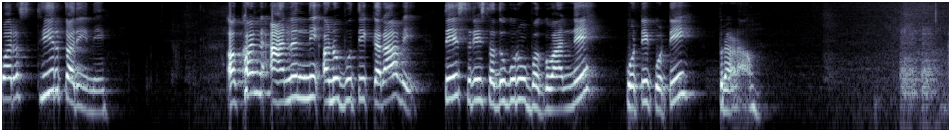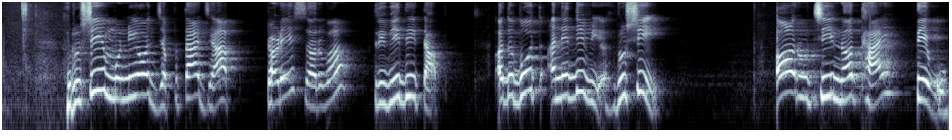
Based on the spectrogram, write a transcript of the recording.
પર સ્થિર કરીને અખંડ આનંદની અનુભૂતિ કરાવે, તે શ્રી સદગુરુ ભગવાનને કોટી કોટી પ્રણામ. ઋષિ મુનિઓ જપતા જાપ, ટળે સર્વ ત્રિવિધિ તાપ. અદ્ભુત અને દિવ્ય ઋષિ અરુચિ ન થાય તેવું.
